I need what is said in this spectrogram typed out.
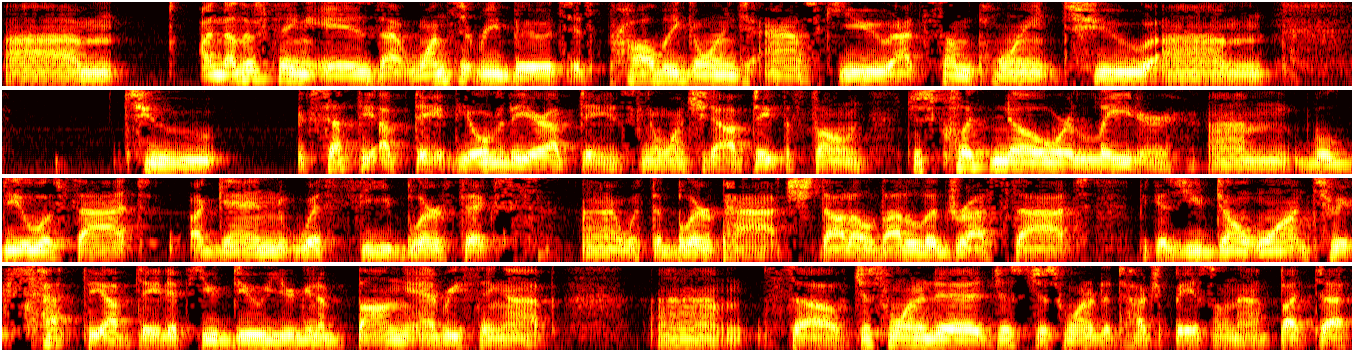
Um, another thing is that once it reboots, it's probably going to ask you at some point to um, to accept the update, the over-the-air update. It's going to want you to update the phone. Just click no or later. Um, we'll deal with that again with the blur fix, uh, with the blur patch. That'll that'll address that because you don't want to accept the update. If you do, you're going to bung everything up. Um, so just wanted to just just wanted to touch base on that, but. Uh,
